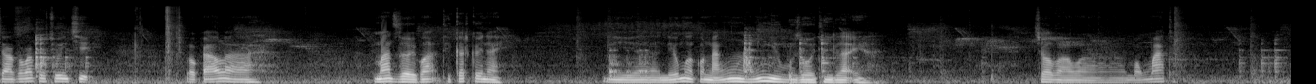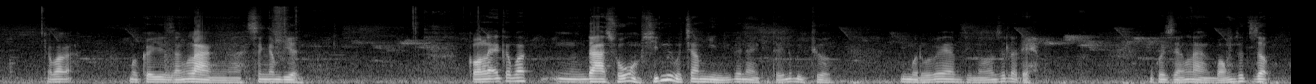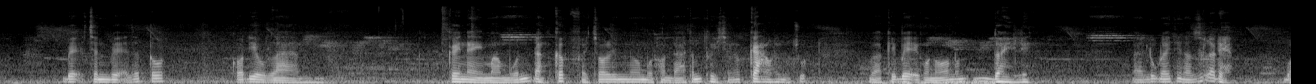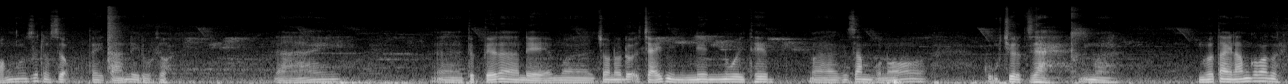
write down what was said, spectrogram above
chào các bác cô chú anh chị. Báo cáo là mát rời quá thì cắt cây này. Thì à, nếu mà có nắng nóng như vừa rồi thì lại cho vào à, bóng mát thôi. Các bác ạ, một cây dáng làng à, xanh nam điền. Có lẽ các bác ừ, đa số khoảng 90% nhìn những cây này thì thấy nó bình thường. Nhưng mà đối với em thì nó rất là đẹp. Một cây dáng làng bóng rất rộng, bệ, chân bệ rất tốt. Có điều là cây này mà muốn đẳng cấp phải cho lên ờ, một hòn đá thấm thủy cho nó cao lên một chút. Và cái bệ của nó nó đầy lên. Đấy, lúc đấy thì nó rất là đẹp bóng nó rất là rộng tay tán đầy đủ rồi. Đấy à, thực tế là để mà cho nó đỡ cháy thì mình nên nuôi thêm. Và cái răm của nó cũng chưa được già nhưng mà ngứa tay lắm các bác ơi.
